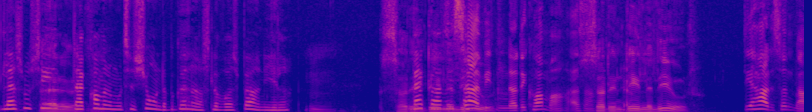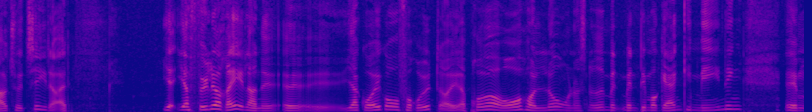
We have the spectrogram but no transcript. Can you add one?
lad os nu sige, at er der kommer en mutation, der begynder at slå vores børn ihjel. Mm. Så er det Hvad en gør del vi af Så tager vi livet. den, når det kommer. Altså. Så er det en del af livet. det har det sådan med autoriteter, at jeg, jeg følger reglerne. Øh, jeg går ikke over for rødt, og jeg prøver at overholde loven og sådan noget, men, men det må gerne give mening. Øhm,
